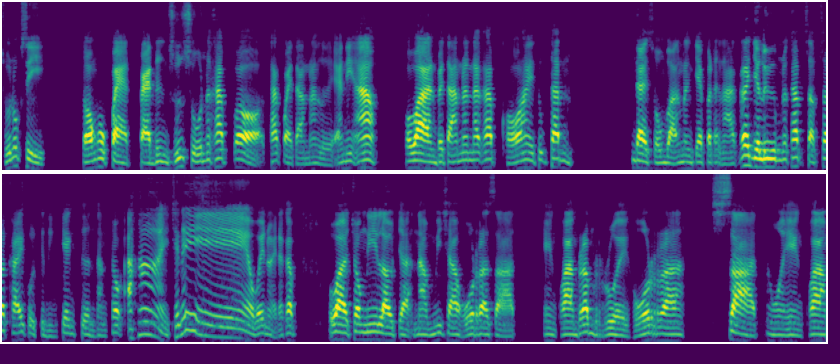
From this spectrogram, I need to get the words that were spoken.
0 6 4 2 6 8 8 1 0 0 นะครับ ก็ทักไปตามนั้นเลย อันนี้อ้าวก็ว่านไปตามนั้นนะครับ ขอให้ทุกท่านได้สมหวังดังใจปรารถนาก็อย่าลืมนะครับ subscribe กดกระดิ่งแจ้งเตือนทางช่องอ้ายชแนลไว้หน่อยนะครับ เพราะว่าช่องนี้เราจะนำวิชาโหราศาสตร์ แห่งความร่ำรวยโหราศาสตร์ หัวแห่งความ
